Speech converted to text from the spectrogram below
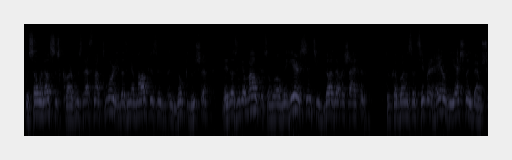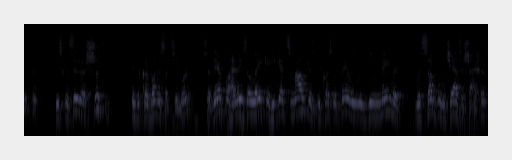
with someone else's carbon, so that's not tmura. He doesn't get malchus. There's no kedusha, and he doesn't get malchus. So over here, since he does have a shaychus to karbonas atzibur, hail v'yeshel mem shutfis. He's considered a shutf in the karbonas atzibur. So therefore, Hariza Leike, he gets malchus because Lepeli was being memer with something which has a shaychus.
